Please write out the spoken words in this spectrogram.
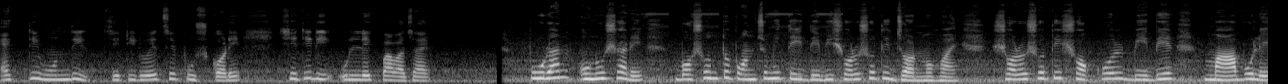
একটি মন্দির যেটি রয়েছে পুষ্করে, সেটিরই উল্লেখ পাওয়া যায়। পুরাণ অনুসারে বসন্ত পঞ্চমীতেই দেবী সরস্বতীর জন্ম হয়। সরস্বতী সকল বেদের মা বলে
